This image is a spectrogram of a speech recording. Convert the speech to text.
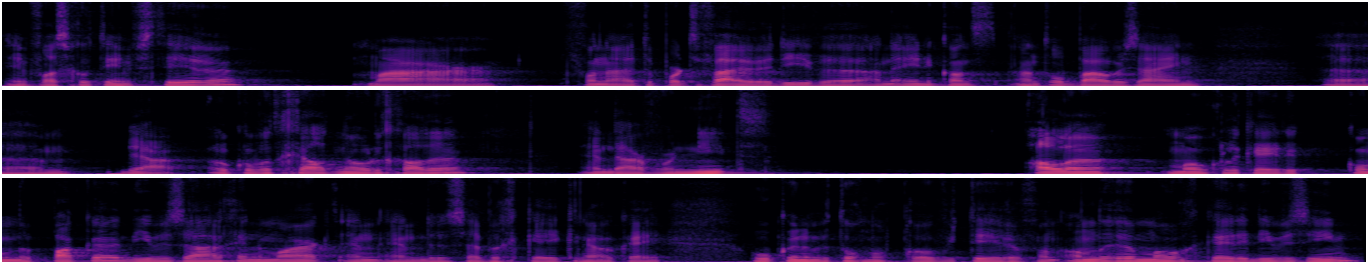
in vastgoed te investeren. Maar vanuit de portefeuille die we aan de ene kant aan het opbouwen zijn, ehm, ja, ook wel wat geld nodig hadden. En daarvoor niet alle mogelijkheden konden pakken die we zagen in de markt. En, en dus hebben gekeken naar, oké, hoe kunnen we toch nog profiteren van andere mogelijkheden die we zien?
